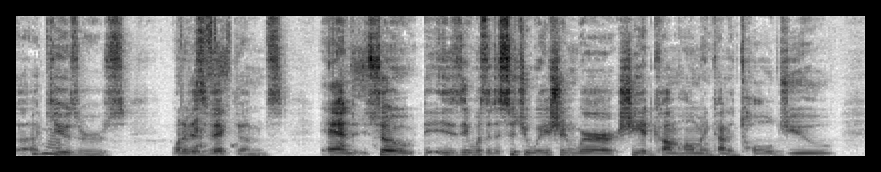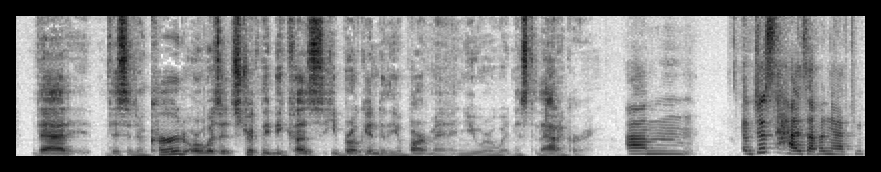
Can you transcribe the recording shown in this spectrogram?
uh, mm-hmm. accusers, one of his yes. victims. And yes. so is it was it a situation where she had come home and kind of told you that this had occurred or was it strictly because he broke into the apartment and you were a witness to that occurring? Um, just heads up, I'm gonna have to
